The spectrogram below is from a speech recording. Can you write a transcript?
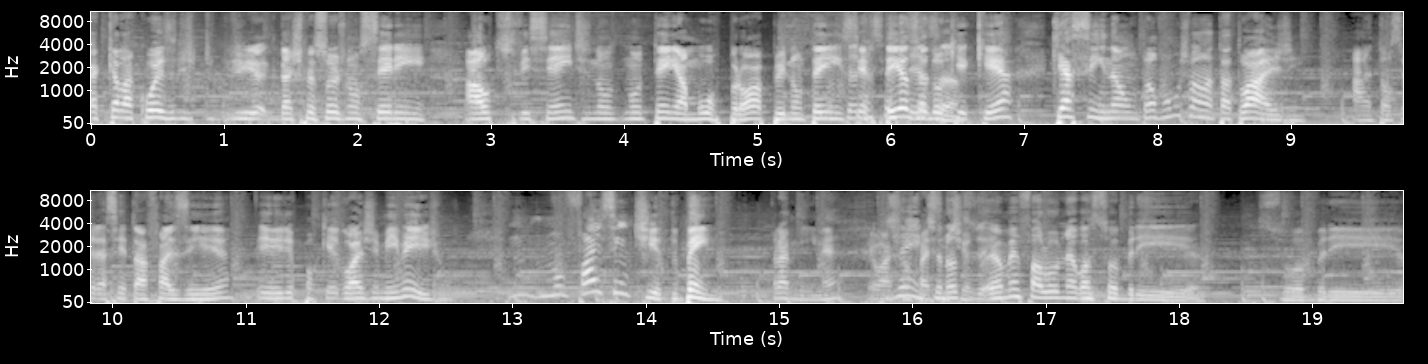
aquela coisa de, de- das pessoas não serem autossuficientes, não, não terem amor próprio, não terem terem certeza, certeza. do que quer, que é assim, não, então vamos fazer uma tatuagem? Ah, então se ele aceitar fazer, ele porque gosta de mim mesmo. N- não faz sentido. Bem, pra mim, né? Eu acho que não faz Gente, sentido. outro, Elmer falou um negócio sobre. sobre.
